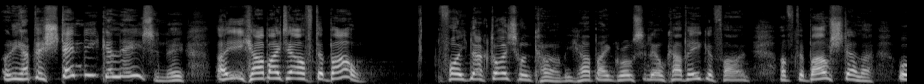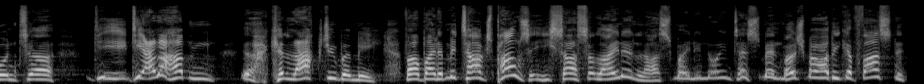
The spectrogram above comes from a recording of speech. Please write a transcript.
Und ich habe das ständig gelesen. Ich arbeite auf der Bau bevor ich nach Deutschland kam. Ich habe einen großen LKW gefahren auf der Baustelle und äh, die, die alle haben äh, gelacht über mich. War bei der Mittagspause. Ich saß alleine und las mein Neuen Testament. Manchmal habe ich gefastet,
